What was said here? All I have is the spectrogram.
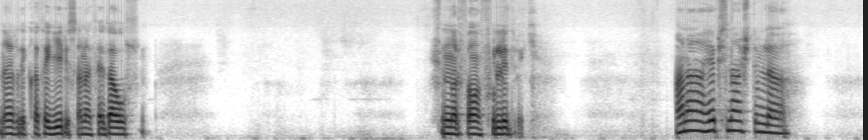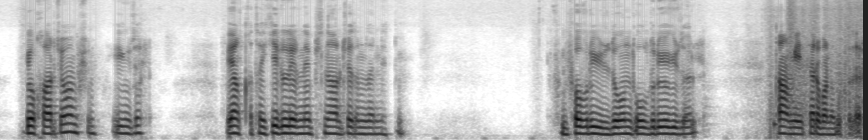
Nerede Katagiri sana feda olsun. Şunları falan fulle direkt. Ana hepsini açtım la. Yok harcamamışım. İyi güzel. Bir an hepsini harcadım zannettim. Full power %10 dolduruyor güzel. Tamam yeter bana bu kadar.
